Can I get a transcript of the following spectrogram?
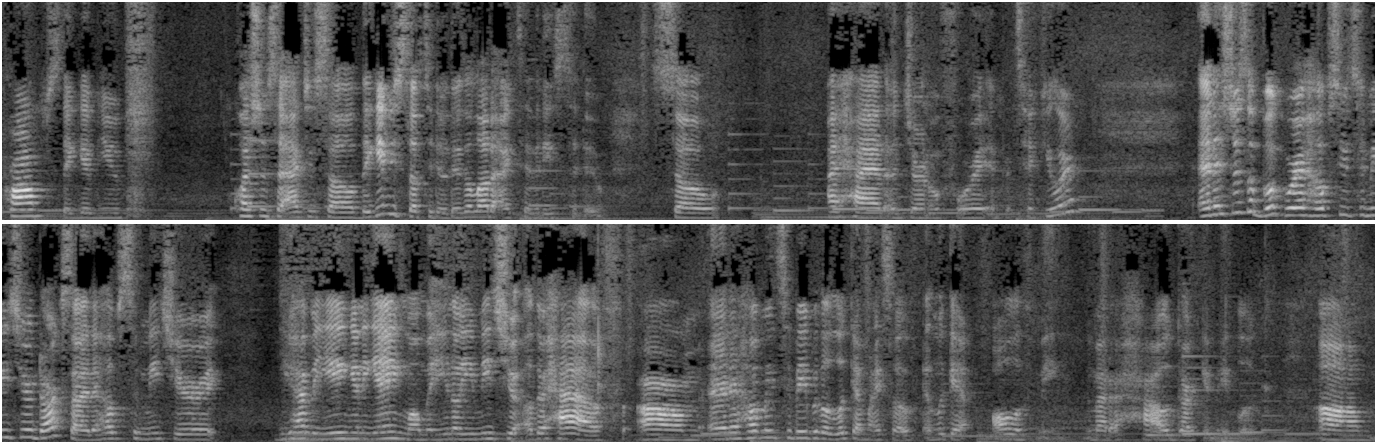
prompts, they give you questions to ask yourself, they give you stuff to do. There's a lot of activities to do. So I had a journal for it in particular. And it's just a book where it helps you to meet your dark side. It helps to meet your you have a yin and a yang moment. You know, you meet your other half. Um, and it helped me to be able to look at myself and look at all of me, no matter how dark it may look. Um,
